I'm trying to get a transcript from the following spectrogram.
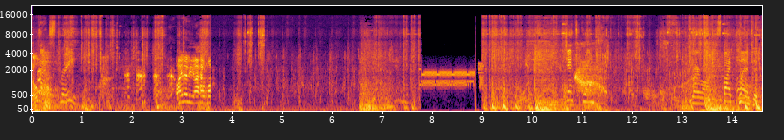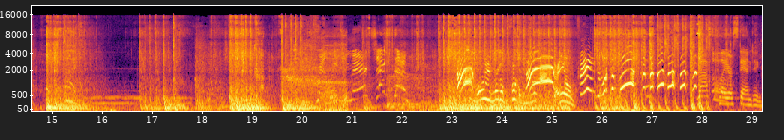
Nope. That's three. Finally, I have one. Planted. Nightmare! Holy motherfucker! Damn! Phase, what the fuck? Last player standing.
